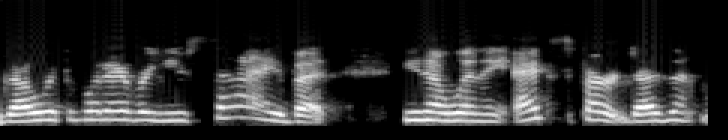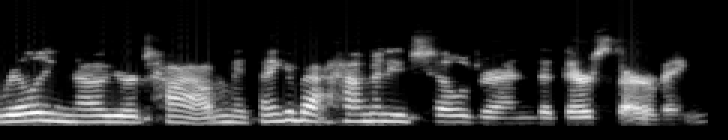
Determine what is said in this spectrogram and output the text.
go with whatever you say. But you know when the expert doesn't really know your child i mean think about how many children that they're serving.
